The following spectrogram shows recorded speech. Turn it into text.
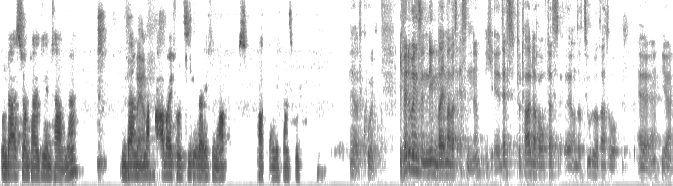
Und da ist John halt jeden Tag, ne? Und dann Aber ja. nach der Arbeit holt sie oder ich ihn ab. Das passt eigentlich ganz gut. Ja, das ist cool. Ich werde übrigens nebenbei immer was essen, ne? Ich äh, setze total darauf, dass äh, unsere Zuhörer so äh, hier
